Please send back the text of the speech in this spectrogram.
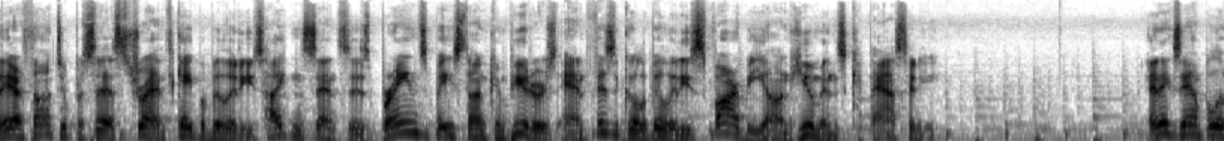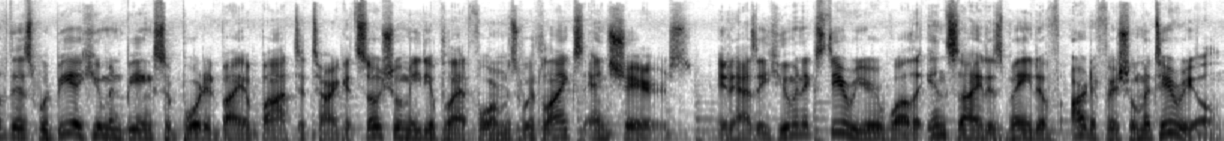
They are thought to possess strength, capabilities, heightened senses, brains based on computers, and physical abilities far beyond humans' capacity. An example of this would be a human being supported by a bot to target social media platforms with likes and shares. It has a human exterior while the inside is made of artificial material.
